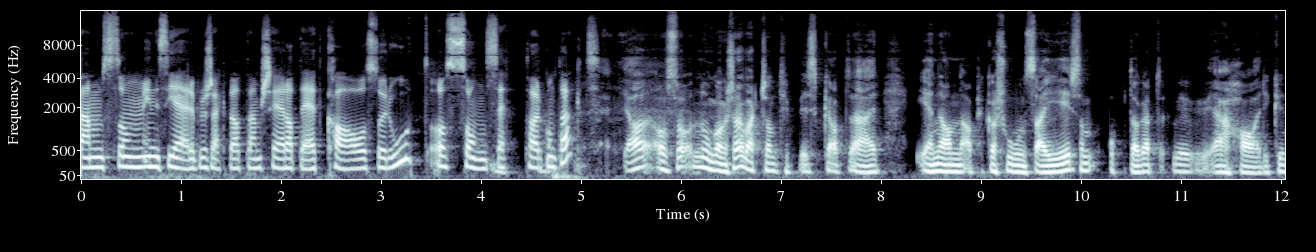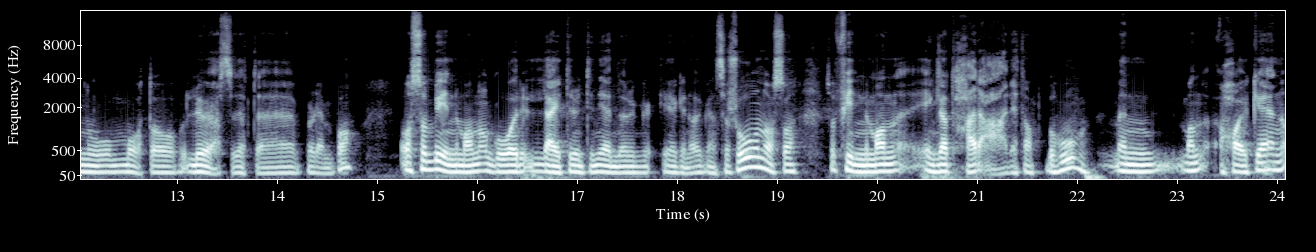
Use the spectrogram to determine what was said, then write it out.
de som initierer prosjektet, at de ser at det er et kaos og rot, og sånn sett tar kontakt? Ja, også noen ganger så har det vært sånn typisk at det er en eller annen applikasjonseier som oppdager at jeg har ikke noen måte å løse dette problemet på. Og så begynner man å gå leite rundt i en egen organisasjon, og så, så, finner man egentlig at her er det et annet behov. Men man har jo ikke en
